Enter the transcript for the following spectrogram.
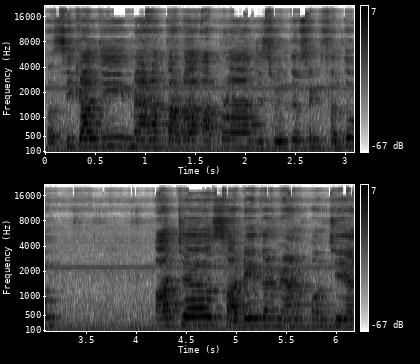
ਸਤਿ ਸ਼੍ਰੀ ਅਕਾਲ ਜੀ ਮੈਂ ਹਾਂ ਤੁਹਾਡਾ ਆਪਣਾ ਜਸਵਿੰਦਰ ਸਿੰਘ ਸੰਧੂ। ਅੱਜ ਸਾਡੇ ਦਰਮਿਆਨ ਪਹੁੰਚਿਆ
